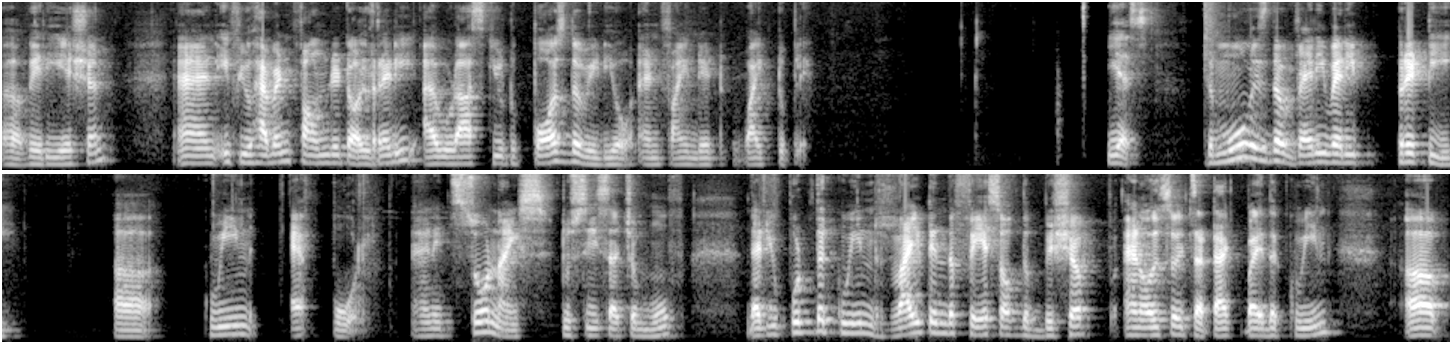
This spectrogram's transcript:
uh, variation. And if you haven't found it already, I would ask you to pause the video and find it white to play. Yes, the move is the very, very pretty uh, queen f4 and it's so nice to see such a move that you put the queen right in the face of the bishop and also it's attacked by the queen. Uh,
